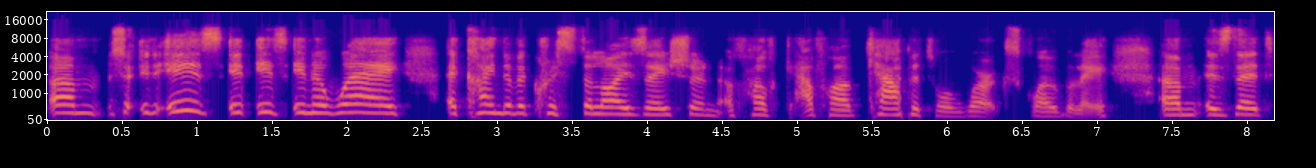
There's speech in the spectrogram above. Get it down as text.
um, so it is it is in a way a kind of a crystal crystallization of how, of how capital works globally um, is that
